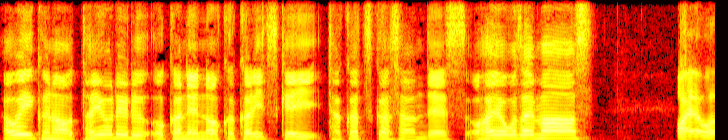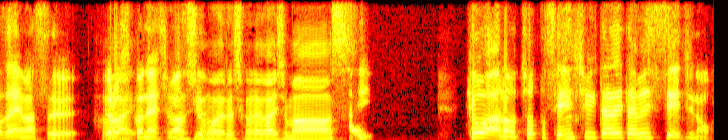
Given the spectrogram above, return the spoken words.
アウェイクの頼れるお金のかかりつけ医高塚さんですおはようございますおはようございます。よろしくお願いします。は今週もよろしくお願いします、はい今日はあの、ちょっと先週いただいたメッセージの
